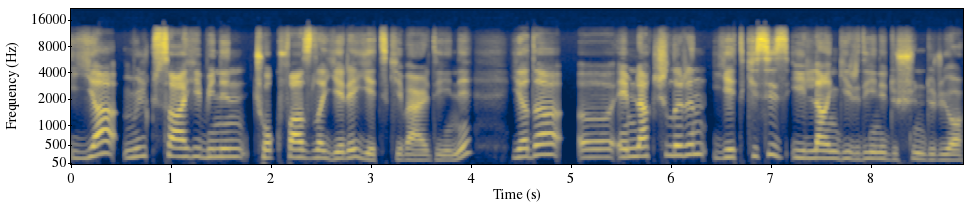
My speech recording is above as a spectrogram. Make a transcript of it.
ya mülk sahibinin çok fazla yere yetki verdiğini ya da e, emlakçıların yetkisiz ilan girdiğini düşündürüyor.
